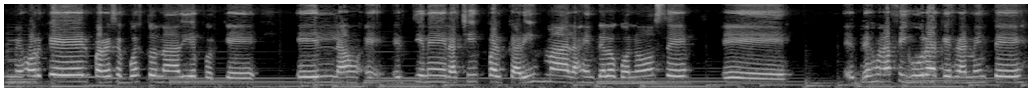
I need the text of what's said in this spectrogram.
mejor que él para ese puesto nadie porque él, eh, tiene la chispa, el carisma, la gente lo conoce, eh, es una figura que realmente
